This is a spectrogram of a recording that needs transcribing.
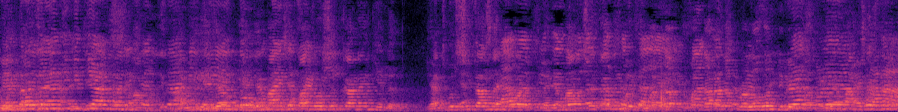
निधी किती मागच्या पाच. वर्षात का नाही केलं? याच वर्षी का मागच्या का नाही केलं. मतदारांना प्रलोभन हा.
